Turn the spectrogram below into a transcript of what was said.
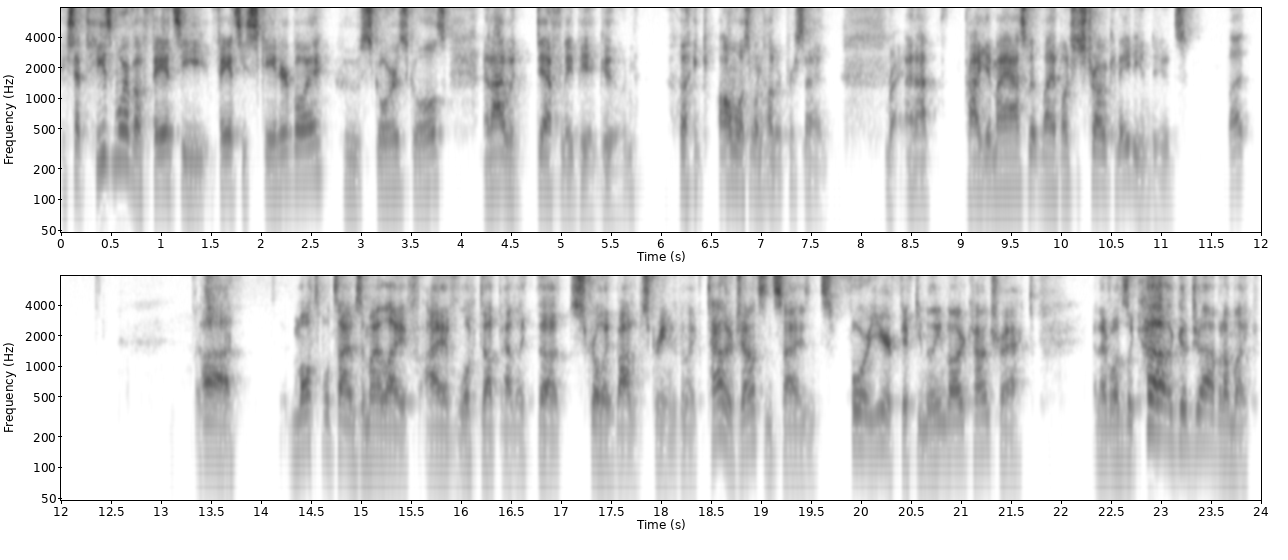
Except he's more of a fancy, fancy skater boy who scores goals, and I would definitely be a goon, like almost 100. percent Right. And I'd probably get my ass whipped by a bunch of strong Canadian dudes. But uh, multiple times in my life, I have looked up at like the scrolling bottom screen and been like, Tyler Johnson signs four year, $50 million contract. And everyone's like, huh, good job. And I'm like,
